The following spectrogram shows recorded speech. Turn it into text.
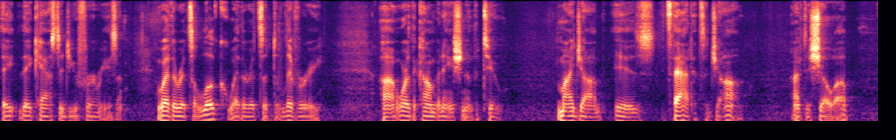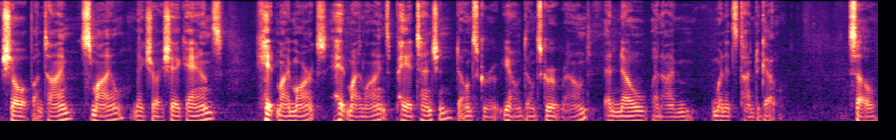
they, they casted you for a reason whether it's a look, whether it's a delivery, uh, or the combination of the two. My job is it's that it's a job. I have to show up, show up on time, smile, make sure I shake hands, hit my marks, hit my lines, pay attention, don't screw you know don't screw around, and know when I'm when it's time to go. So,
